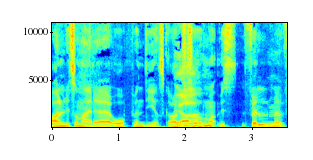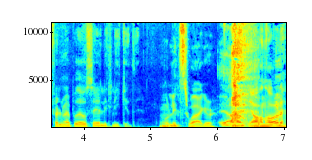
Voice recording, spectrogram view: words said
Har en litt sånn eh, åpen Diaz-guard. Ja. Så man, hvis, følg, med, følg med på det og se litt likheter. Og litt swagger. Ja. Han, ja, han har det.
